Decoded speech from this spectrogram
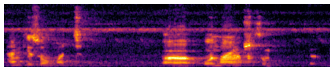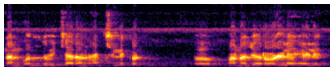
ಥ್ಯಾಂಕ್ ಯು ಸೋ ಮಚ್ ಆ, ಒಂದು ನನ್ಗೊಂದು ವಿಚಾರನ ಹಂಚಲಿಕ್ಕೆ ಉಂಟು ಮನೋಜ್ ಅವರು ಒಳ್ಳೆ ಹೇಳಿದ್ರು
